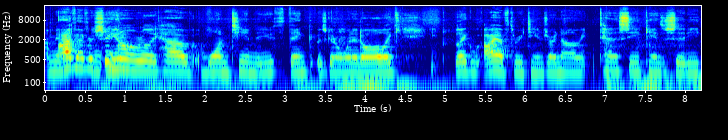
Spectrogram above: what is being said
I mean, I've I- ever seen. You don't really have one team that you think is gonna win it all. Like, like I have three teams right now: Tennessee, Kansas City,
